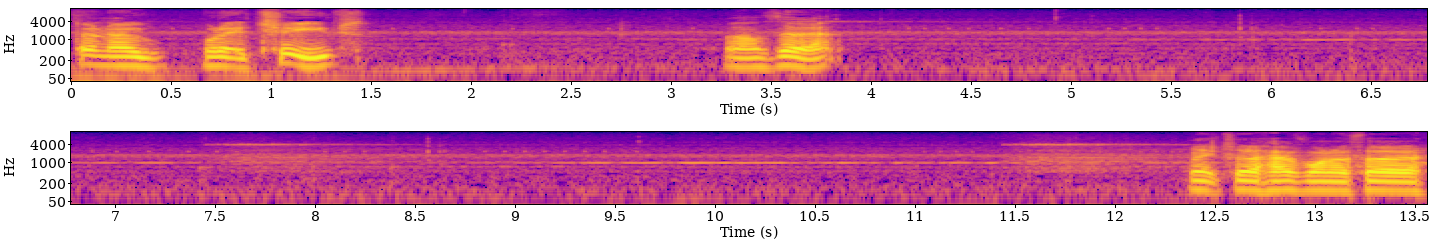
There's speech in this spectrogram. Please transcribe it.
Don't know what it achieves. I'll do it. Makes her have one of her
